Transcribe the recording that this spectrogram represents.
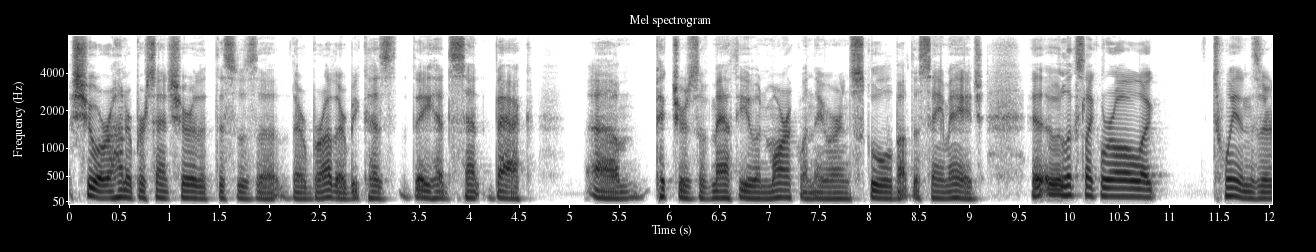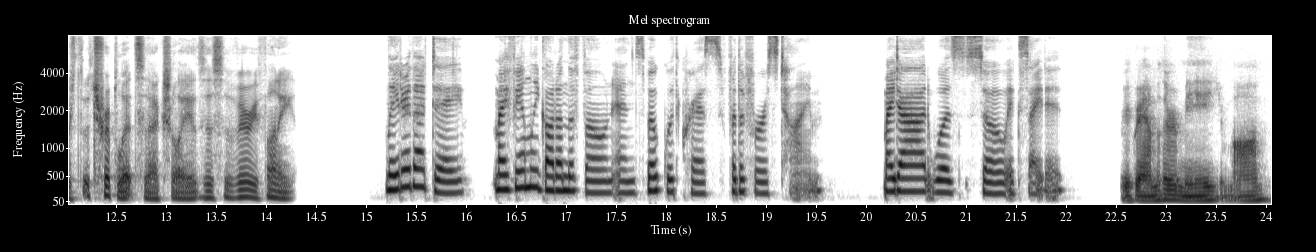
sure, 100% sure that this was uh, their brother because they had sent back um, pictures of Matthew and Mark when they were in school about the same age. It, it looks like we're all like twins or triplets, actually. It's just very funny. Later that day, my family got on the phone and spoke with Chris for the first time. My dad was so excited. Your grandmother, me, your mom,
